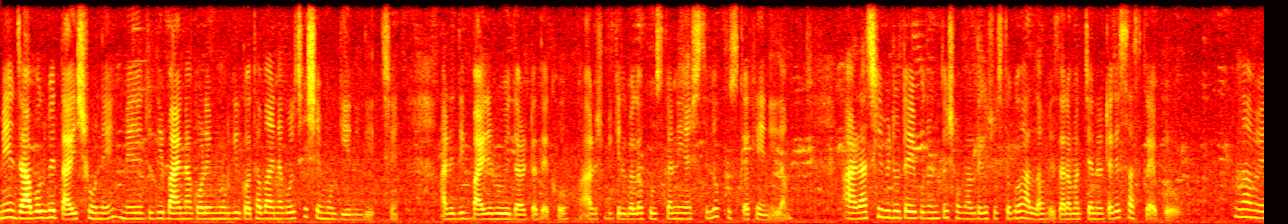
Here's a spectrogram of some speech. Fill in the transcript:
মেয়ে যা বলবে তাই শোনে। মেয়ে যদি বায়না করে, মুরগির কথা বায়না করেছে, সে মুরগি এনে দিচ্ছে আর এদিক বাইরের ওয়েদারটা দেখো। আর বিকেলবেলা ফুচকা নিয়ে আসছিল, ফুচকা খেয়ে নিলাম। আর আজকে ভিডিওটা এই পর্যন্ত। সব ভালো থেকে, সুস্থ করো আল্লাহ হাফেজ। আর আমার চ্যানেলটাকে সাবস্ক্রাইব করো। আল্লাহ হাফেজ।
